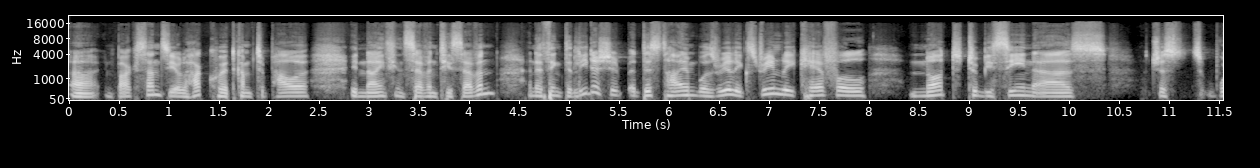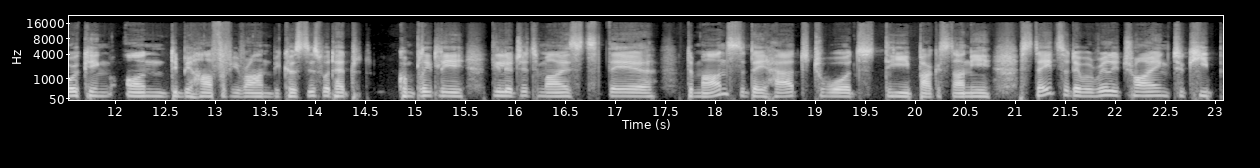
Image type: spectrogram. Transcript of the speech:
uh, in Pakistan, Ziaul Haq, who had come to power in 1977. And I think the leadership at this time was really extremely careful not to be seen as just working on the behalf of Iran because this would have completely delegitimized their demands that they had towards the Pakistani state. So they were really trying to keep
